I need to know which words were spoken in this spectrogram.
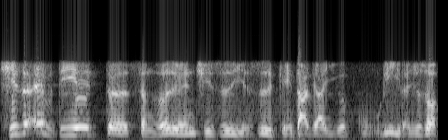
其实 FDA 的审核人员其实也是给大家一个鼓励的，就是说，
